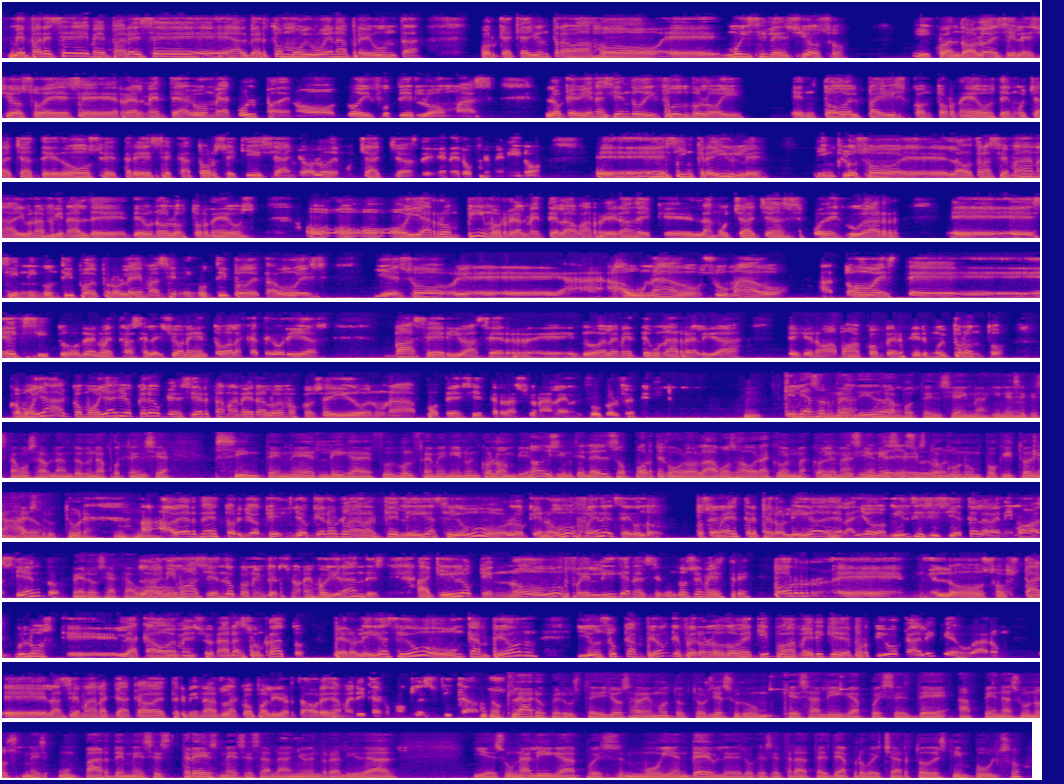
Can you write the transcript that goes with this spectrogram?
Me parece, me parece, eh, Alberto, muy buena pregunta, porque aquí hay un trabajo eh, muy silencioso. Y cuando hablo de silencioso es eh, realmente hago mea culpa de no, difundirlo aún más. Lo que viene siendo fútbol hoy en todo el país con torneos de muchachas de 12, 13, 14, 15 años, hablo de muchachas de género femenino, eh, es increíble. Incluso eh, la otra semana hay una final de, de uno de los torneos. O, o- o- hoy ya rompimos realmente las barreras de que las muchachas pueden jugar eh, eh, sin ningún tipo de problema, sin ningún tipo de tabúes. Y eso eh, eh, aunado, sumado a todo este eh, éxito de nuestras selecciones en todas las categorías, va a ser y va a ser eh, indudablemente una realidad de que nos vamos a convertir muy pronto, como ya, como ya yo creo que en cierta manera lo hemos conseguido en una potencia internacional en el fútbol femenino. ¿Qué le ha sorprendido? Una, potencia, imagínese que estamos hablando de una potencia sin tener liga de fútbol femenino en Colombia. No, y sin tener el soporte como lo hablábamos ahora con, con el presidente Imagínese esto con un poquito de Claro. infraestructura. A, a ver, Néstor, yo, yo quiero aclarar que liga sí hubo. Lo que no hubo fue en el segundo semestre, pero liga desde el año 2017 la venimos haciendo. Pero se acabó. La venimos haciendo con inversiones muy grandes. Aquí lo que no hubo fue liga en el segundo semestre por eh, los obstáculos que le acabo de mencionar hace un rato. Pero liga sí hubo, hubo un campeón y un subcampeón que fueron los dos equipos América y Deportivo Cali que jugaron eh, la semana que acaba de terminar la Copa Libertadores de América como clasificados. No, claro, pero usted y yo sabemos, doctor Yesurum, que esa liga pues es de apenas unos mes- un par de meses, tres meses al año en realidad, y es una liga pues muy endeble. De lo que se trata es de aprovechar todo este impulso.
